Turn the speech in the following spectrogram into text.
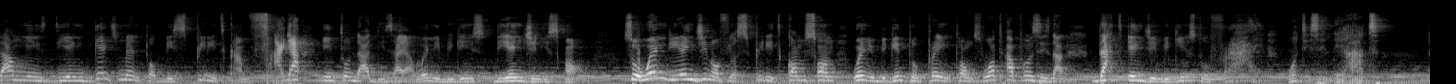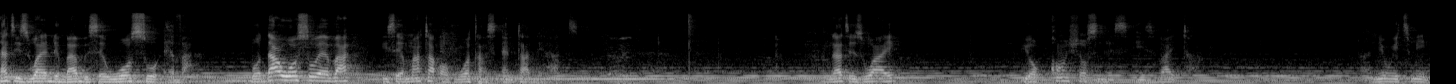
that means the engagement of the spirit can fire into that desire when it begins, the engine is on. So when the engine of your spirit comes on, when you begin to pray in tongues, what happens is that that engine begins to fry what is in the heart. That is why the Bible says whatsoever. But that whatsoever is a matter of what has entered the heart. And that is why your consciousness is vital. Are you with me?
